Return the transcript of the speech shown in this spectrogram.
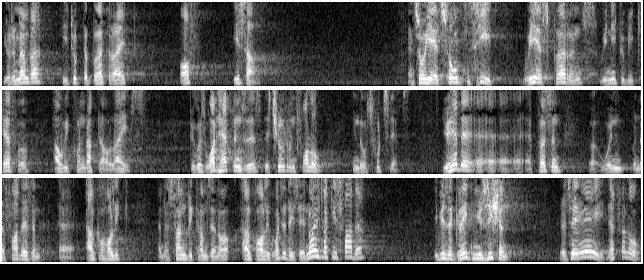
you remember, he took the birthright of Esau. And so he had sown seed. We as parents, we need to be careful how we conduct our lives. Because what happens is the children follow in those footsteps. You had a, a, a, a person uh, when, when the father is an uh, alcoholic and the son becomes an alcoholic. What do they say? No, he's like his father. If he's a great musician, they'll say, hey, that fellow,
